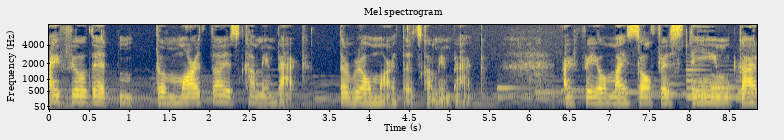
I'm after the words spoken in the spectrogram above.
I feel that the Martha is coming back. The real Martha is coming back. I feel my self esteem got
